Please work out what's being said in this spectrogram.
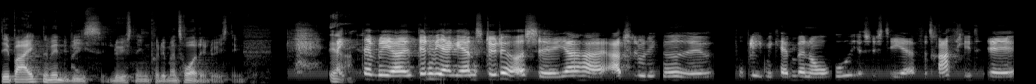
det er bare ikke nødvendigvis løsningen på det. Man tror, det er løsningen. ja. Den vil, jeg, den vil jeg gerne støtte også. Øh, Jeg har absolut ikke noget øh, problem med Kanban overhovedet. Jeg synes, det er fortræffeligt. Øh,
